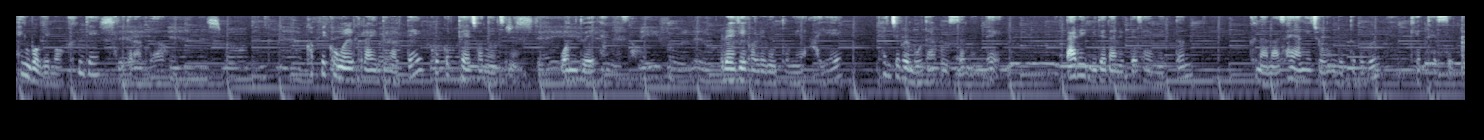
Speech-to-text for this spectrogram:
행복이 뭐 큰 게 아니더라고요. 커피콩을 그라인딩할 때 코끝에 전해지는 원두의 향에서 렉이 걸리는 통에 아예 편집을 못하고 있었는데 딸이 미대 다닐 때 사용했던 그나마 사양이 좋은 노트북을 겟했을 때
